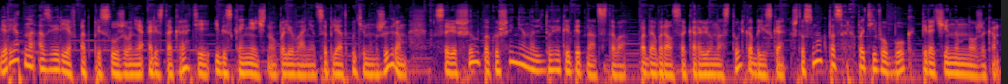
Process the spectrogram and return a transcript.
Вероятно, озверев от прислуживания аристократии и бесконечного поливания цыплят утиным жиром, совершил покушение на Льдовика XV, подобрался к королю настолько близко, что смог поцарапать его бок перочинным ножиком.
